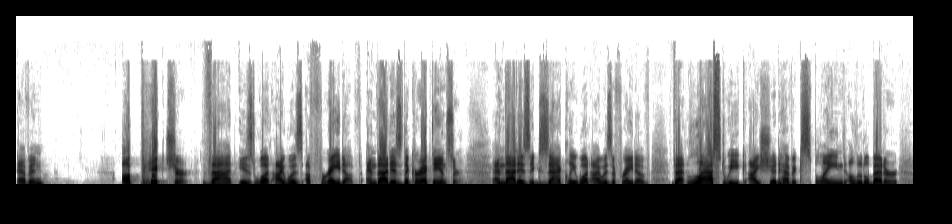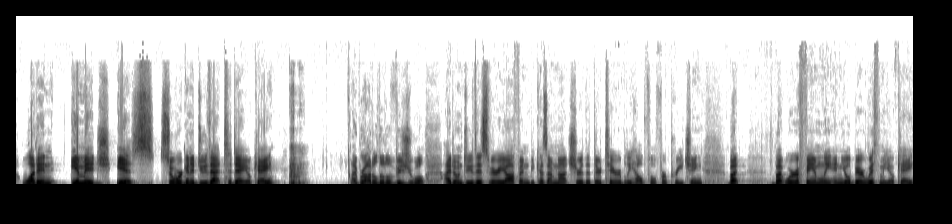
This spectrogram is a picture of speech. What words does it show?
Evan? A picture. That is what I was afraid of. And that is the correct answer. And that is exactly what I was afraid of. That last week I should have explained a little better what an image is. So we're going to do that today, okay? I brought a little visual. I don't do this very often because I'm not sure that they're terribly helpful for preaching, but but we're a family and you'll bear with me, okay?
